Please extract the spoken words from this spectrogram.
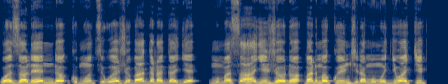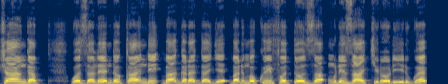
Wazalendo ku munsi w'ejo bagaragaye mu masaha y'ijoro barimo kwinjira mu mujyi wa kicanga wazalendo kandi bagaragaye barimo kwifotoza muri za kirorirwe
